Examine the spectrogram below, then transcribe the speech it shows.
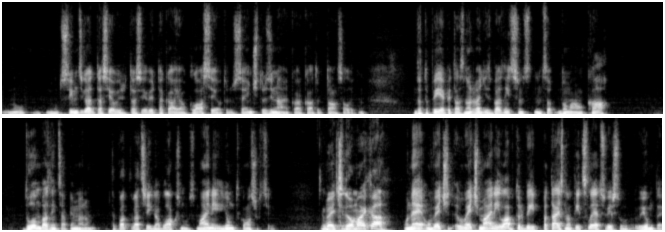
nu, nu, simts gadi tas jau ir, tas jau ir tā kā jau klasē, jau tur senči tur zināja, kā, kā tur tā salikt. Un tad tu pieeji pie tās Norvēģijas baznīcas un, un domā, un kā? Doma baznīcā, piemēram, tepat vecrīgā blakus mums mainīja jumta konstrukciju. Veči domāja, kā? Un, nē, un veči, un veči mainīja, labi, tur bija pat taisno ticas lietas virsū jumta,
